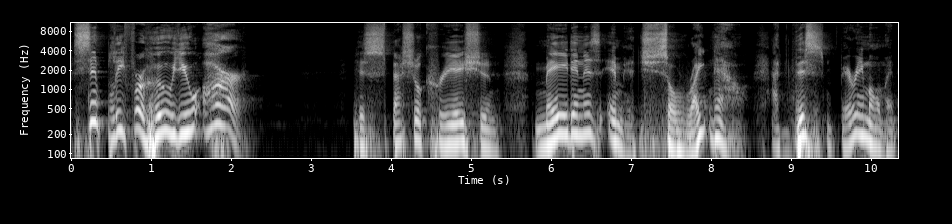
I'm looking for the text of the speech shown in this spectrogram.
simply for who you are. His special creation, made in His image. So, right now, at this very moment,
